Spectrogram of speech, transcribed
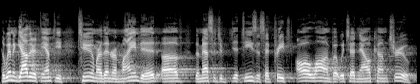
The women gathered at the empty tomb are then reminded of the message that Jesus had preached all along, but which had now come true.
